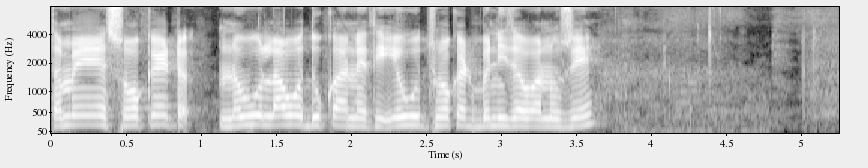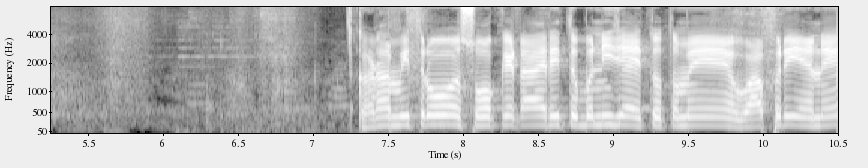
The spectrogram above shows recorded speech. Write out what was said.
તમે સોકેટ નવું લાવો દુકાનેથી, એવું જ સોકેટ બની જવાનું છે. ઘણા મિત્રો સોકેટ આ રીતે બની જાય તો તમે વાપરી અને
